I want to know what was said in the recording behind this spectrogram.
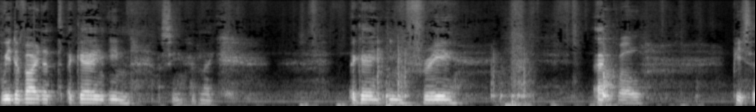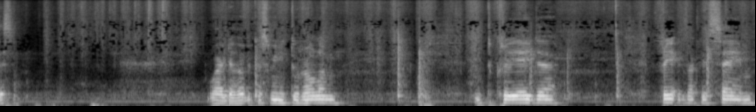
we divided again in I think have like again in three equal pieces. Why though because we need to roll them to create the three exactly same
